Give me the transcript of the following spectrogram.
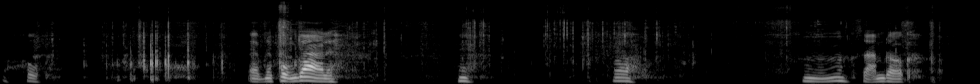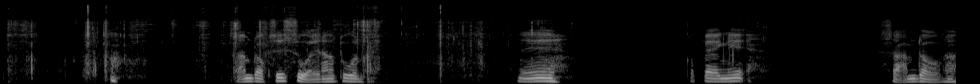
โอ้โหแอบในพงหญ้าเลยนี่ว้าอืมสามดอกสามดอกสวยๆนะครับทุกคนนี่ก็แปลงนี้สามดอกนะ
